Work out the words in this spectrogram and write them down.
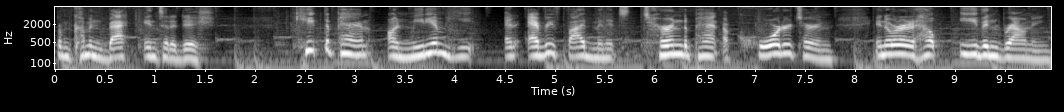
from coming back into the dish. Keep the pan on medium heat and every 5 minutes turn the pan a quarter turn in order to help even browning.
